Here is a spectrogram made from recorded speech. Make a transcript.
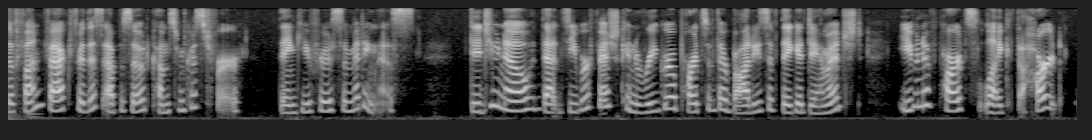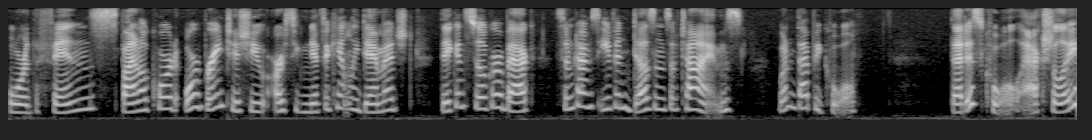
The fun fact for this episode comes from Christopher. Thank you for submitting this. Did you know that zebrafish can regrow parts of their bodies if they get damaged? Even if parts like the heart or the fins, spinal cord, or brain tissue are significantly damaged, they can still grow back, sometimes even dozens of times. Wouldn't that be cool? That is cool, actually.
